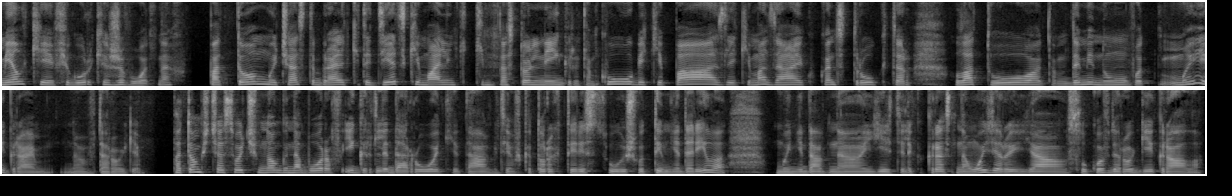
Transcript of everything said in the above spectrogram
мелкие фигурки животных, Потом мы часто брали какие-то детские маленькие какие настольные игры, там кубики, пазлики, мозаику, конструктор, лото, там домино. Вот мы играем в дороге. Потом сейчас очень много наборов игр для дороги, да, где, в которых ты рисуешь. Вот ты мне дарила. Мы недавно ездили как раз на озеро, и я с Лукой в дороге играла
